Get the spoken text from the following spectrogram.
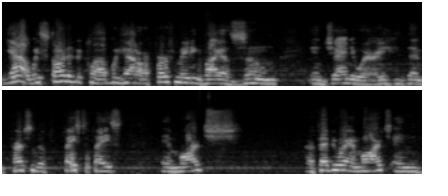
yeah, we started the club. We had our first meeting via Zoom in January, then person to face to face in March or February and March, and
